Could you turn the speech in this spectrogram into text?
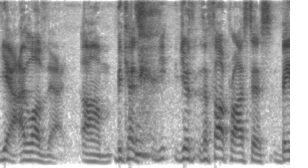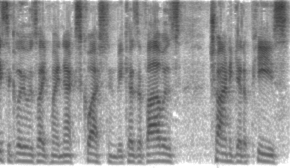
yeah i love that um, because the thought process basically was like my next question because if i was trying to get a piece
